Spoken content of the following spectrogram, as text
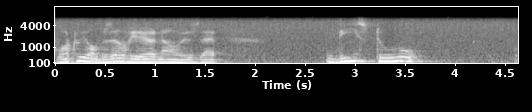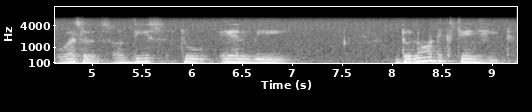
what we observe here now is that these two vessels or these two A and B do not exchange heat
